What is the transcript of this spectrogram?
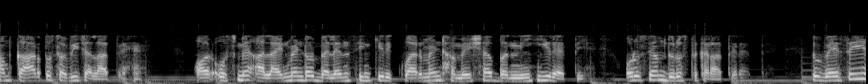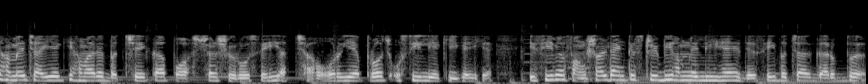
हम कार तो सभी चलाते हैं। और उसमें अलाइनमेंट और बैलेंसिंग की रिक्वायरमेंट हमेशा बननी ही रहती है। और उसे हम दुरुस्त कराते रहते हैं। तो वैसे ही हमें चाहिए कि हमारे बच्चे का पॉस्चर शुरू से ही अच्छा हो और ये अप्रोच उसी लिए की गई है। इसी में फंक्शनल डेंटिस्ट्री भी हमने ली है। जैसे ही बच्चा गर्भ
